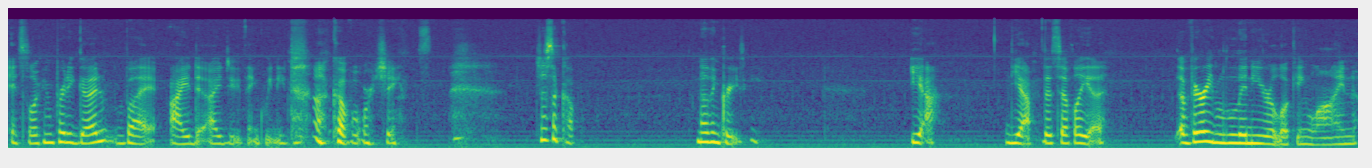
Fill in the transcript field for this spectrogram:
it's looking pretty good, but I, I do think we need a couple more chains. Just a couple. Nothing crazy. Yeah. Yeah, that's definitely a a very linear looking line,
